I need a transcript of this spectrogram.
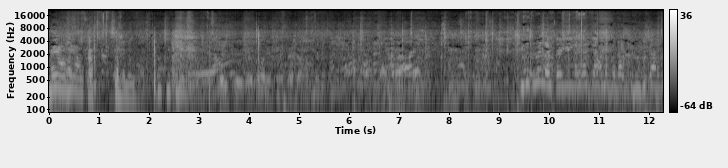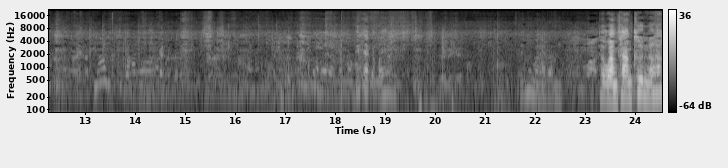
ไไม่เอาไม่เอาค่ะ ระหว่างทางขึ้นนะคะ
